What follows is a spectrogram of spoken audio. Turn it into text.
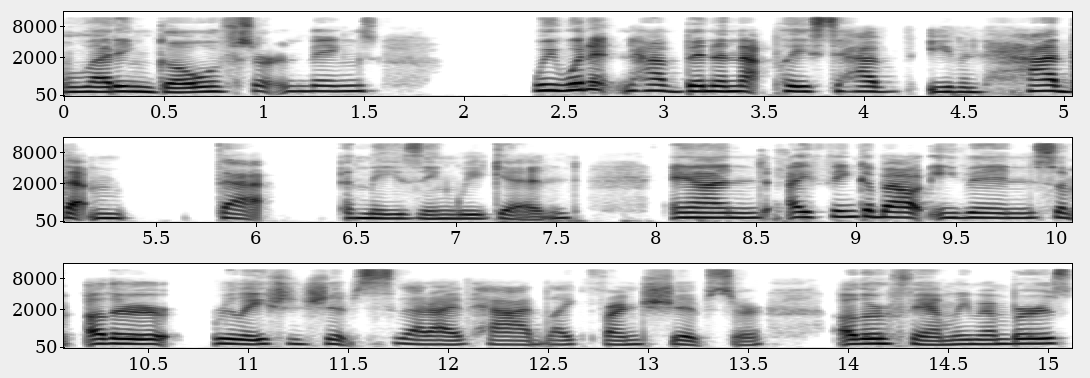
letting go of certain things, we wouldn't have been in that place to have even had that that amazing weekend. And I think about even some other relationships that I've had, like friendships or other family members.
